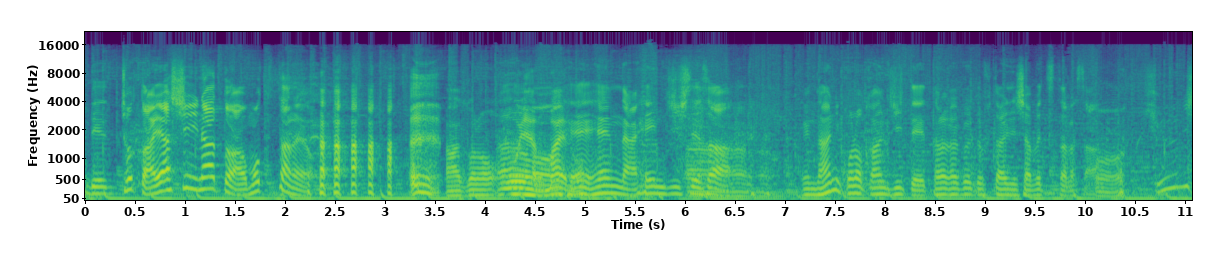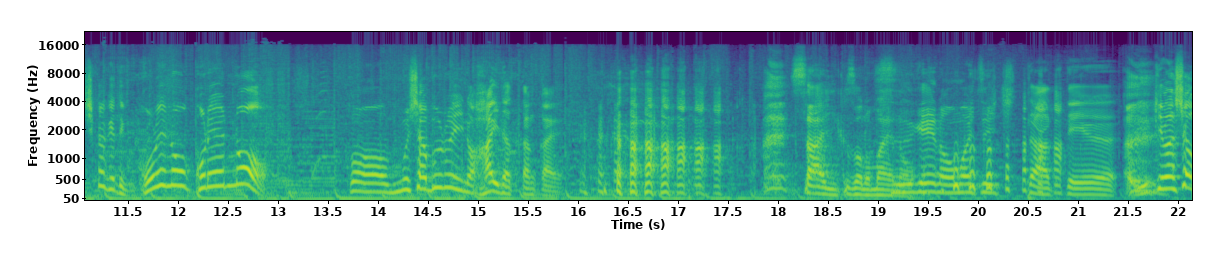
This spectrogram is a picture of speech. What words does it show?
でちょっと怪しいなとは思ってたのよ。あこのオンエアの前の。へ変な返事してさあえ何この感じって田中君と2人で喋ってたらさうん。急に仕掛けてこれのこれのこう武者震いの「はい」だったんかい。さあ行くぞの前の。すげえの思いついちったっていう。行きましょ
